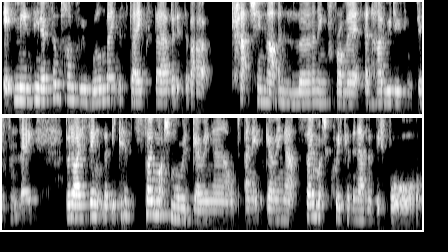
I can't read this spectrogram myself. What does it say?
It means, you know, sometimes we will make mistakes there, but it's about catching that and learning from it and how do we do things differently. But I think that because so much more is going out and it's going out so much quicker than ever before,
